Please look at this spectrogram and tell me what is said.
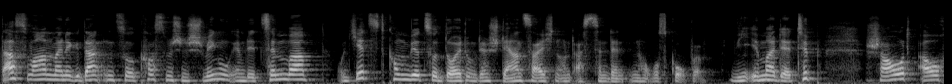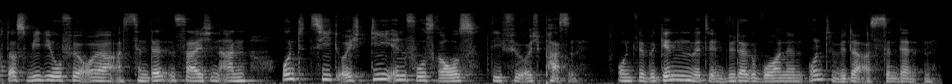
Das waren meine Gedanken zur kosmischen Schwingung im Dezember und jetzt kommen wir zur Deutung der Sternzeichen und Aszendentenhoroskope. Wie immer der Tipp, schaut auch das Video für euer Aszendentenzeichen an und zieht euch die Infos raus, die für euch passen. Und wir beginnen mit den Widdergeborenen und Widderaszendenten.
